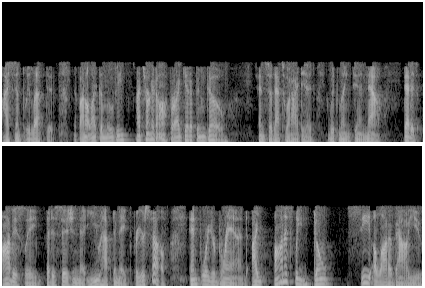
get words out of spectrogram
I simply left it. If I don't like a movie, I turn it off or I get up and go. And so that's what I did with LinkedIn. Now, that is obviously a decision that you have to make for yourself and for your brand. I honestly don't see a lot of value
